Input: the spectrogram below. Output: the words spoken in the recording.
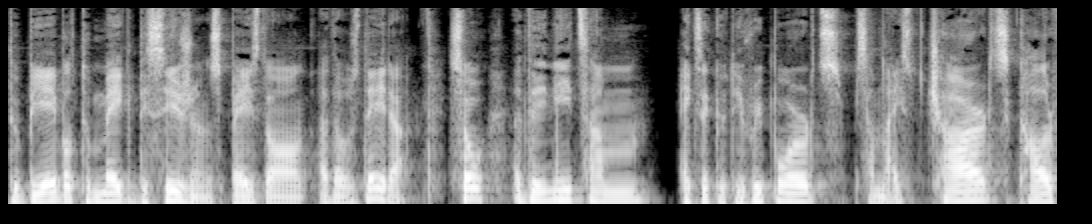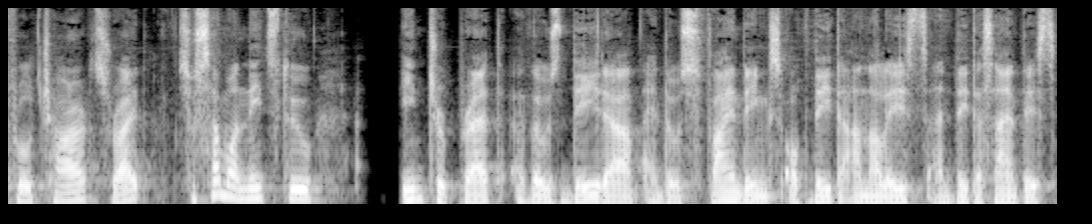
to be able to make decisions based on those data. So they need some executive reports, some nice charts, colorful charts, right? So someone needs to interpret those data and those findings of data analysts and data scientists.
